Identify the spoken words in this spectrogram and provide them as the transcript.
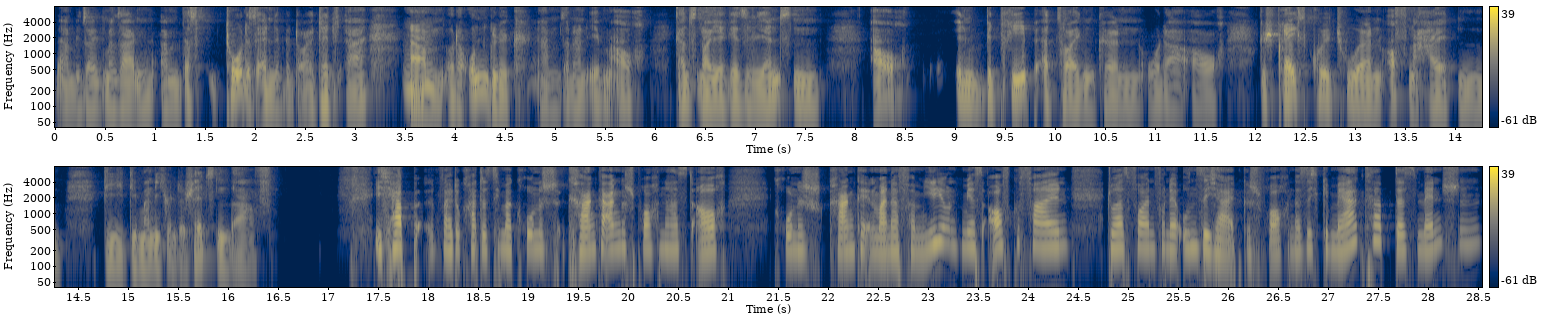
wie soll ich mal sagen, ähm, das Todesende bedeutet, ja, mhm. Ähm, oder Unglück, ähm, sondern eben auch ganz neue Resilienzen auch in Betrieb erzeugen können oder auch Gesprächskulturen, Offenheiten, die, die man nicht unterschätzen darf. Ich habe, weil du gerade das Thema chronisch Kranke angesprochen hast, auch chronisch Kranke in meiner Familie und mir ist aufgefallen, du hast vorhin von der Unsicherheit gesprochen, dass ich gemerkt habe, dass Menschen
